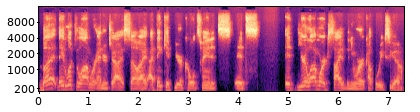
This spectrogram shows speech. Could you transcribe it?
but they looked a lot more energized. So I, I think if you're a Colts fan, it's it's it you're a lot more excited than you were a couple weeks ago.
